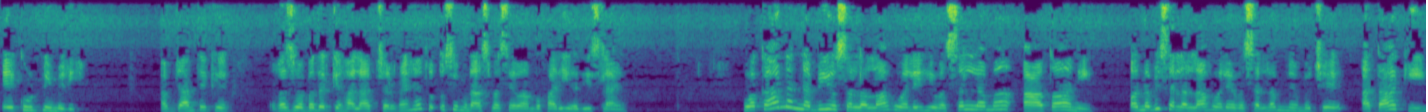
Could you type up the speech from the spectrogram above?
ایک اونٹنی ملی۔ اب جانتے کہ غزب بدر کے حالات چل رہے ہیں، تو اسی مناسبت سے امام بخاری حدیث لائیں۔ وکان نبی صلی اللہ علیہ وسلم آتانی اور نبی صلی اللہ علیہ وسلم نے مجھے عطا کی،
